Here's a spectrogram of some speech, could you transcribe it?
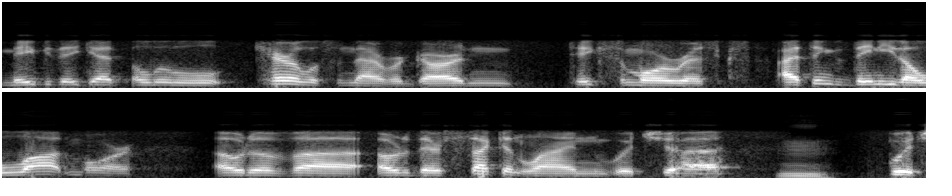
maybe they get a little careless in that regard and take some more risks. I think that they need a lot more out of uh, out of their second line, which. Uh, mm which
